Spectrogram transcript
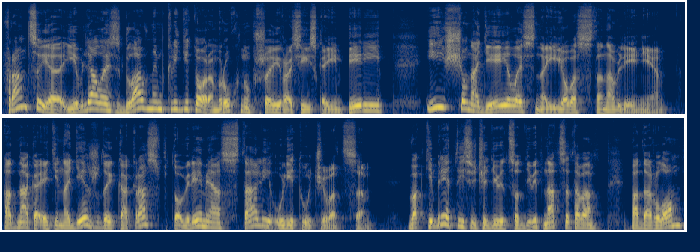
Франция являлась главным кредитором рухнувшей Российской империи и еще надеялась на ее восстановление. Однако эти надежды как раз в то время стали улетучиваться. В октябре 1919 под Орлом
